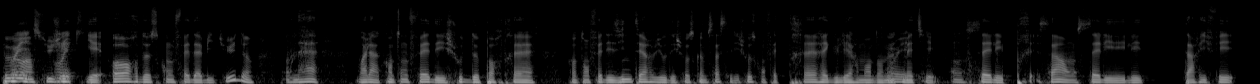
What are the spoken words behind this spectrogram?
peu Oui, un sujet oui. qui est hors de ce qu'on fait d'habitude. On a, voilà, quand on fait des shoots de portraits, quand on fait des interviews, des choses comme ça, c'est des choses qu'on fait très régulièrement dans notre Oui. métier. On sait les ça, on sait les, les tarifer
